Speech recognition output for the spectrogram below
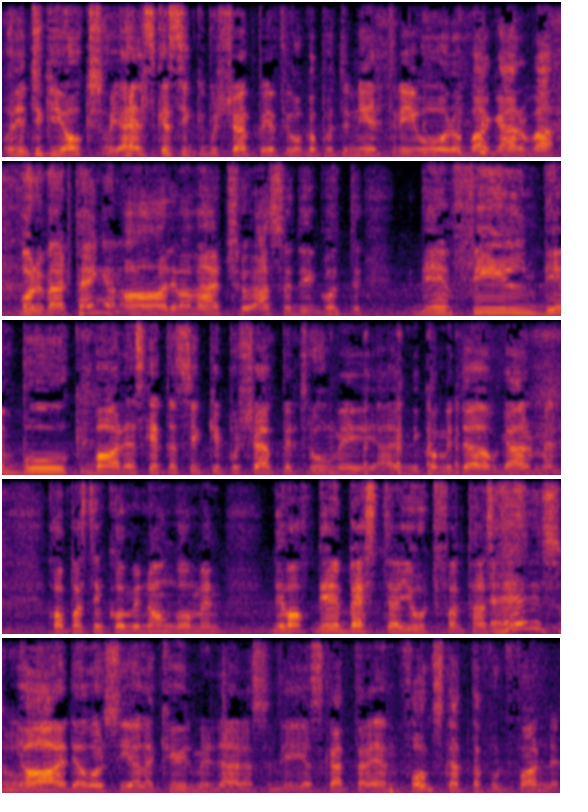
Och det tycker jag också, jag älskar cykel på köpet. Jag fick åka på turné i tre år och bara garva. Var det värt pengarna? Ja, det var värt så. Alltså det går inte. Det är en film, det är en bok. Bara den ska heta Cykel på köpet. Tro mig, ja, ni kommer dö av garv. Men hoppas den kommer någon gång. Men det, var, det är det bästa jag gjort. Fantastiskt. Är det så? Ja, det har varit så jävla kul med det där. Alltså, det, jag skrattar än. Folk skrattar fortfarande.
